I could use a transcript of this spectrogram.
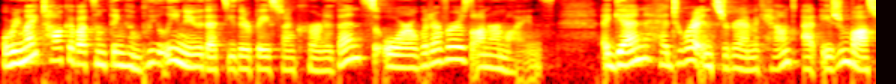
or we might talk about something completely new that's either based on current events or whatever is on our minds. Again, head to our Instagram account at Asian Boss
